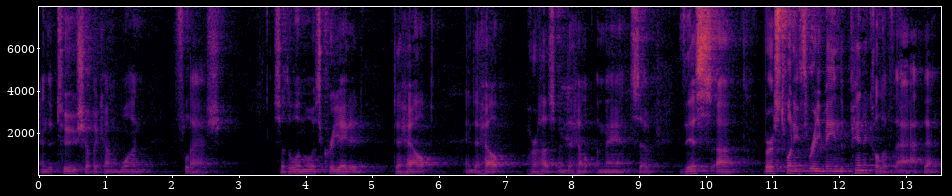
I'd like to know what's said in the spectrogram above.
and the two shall become one flesh. So the woman was created to help and to help her husband, to help a man. So this, uh, verse 23 being the pinnacle of that, that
